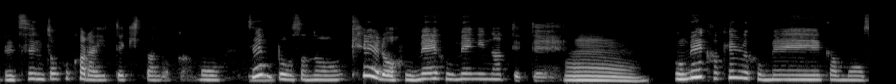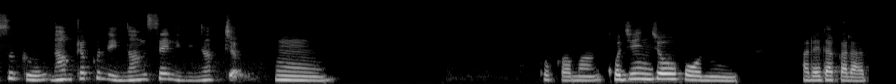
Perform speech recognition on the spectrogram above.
別にどこから行ってきたのか、もう全部その経路不明不明になってて、うん不明かける不明がもうすぐ何百人何千人になっちゃうよ。うん。とかまあ個人情報のあれだからって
